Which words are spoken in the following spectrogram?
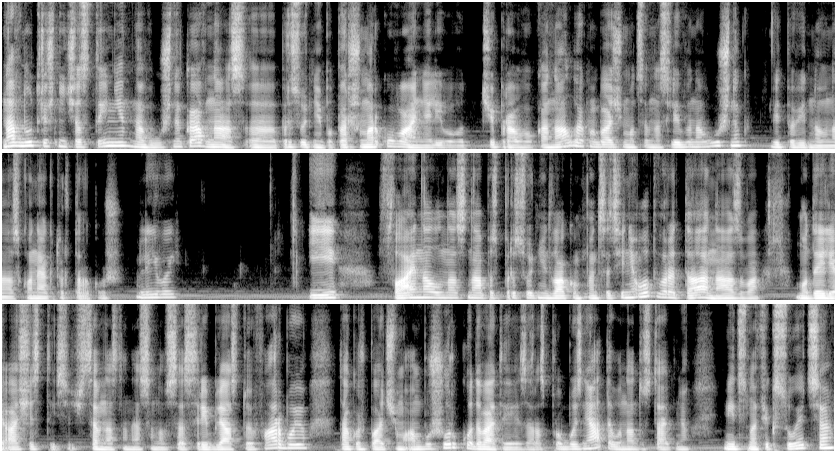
На внутрішній частині навушника в нас е, присутнє, по-перше, маркування лівого чи правого каналу. Як ми бачимо, це в нас лівий навушник. Відповідно, в нас конектор також лівий. І Final у нас напис присутній, два компенсаційні отвори та назва моделі A6000. Це в нас нанесено все сріблястою фарбою. Також бачимо амбушурку. Давайте її зараз спробую зняти. Вона достатньо міцно фіксується.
